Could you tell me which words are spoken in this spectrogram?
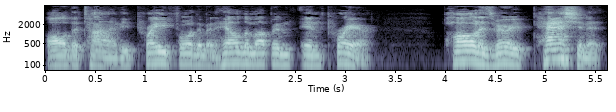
all the time. He prayed for them and held them up in, in prayer. Paul is very passionate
